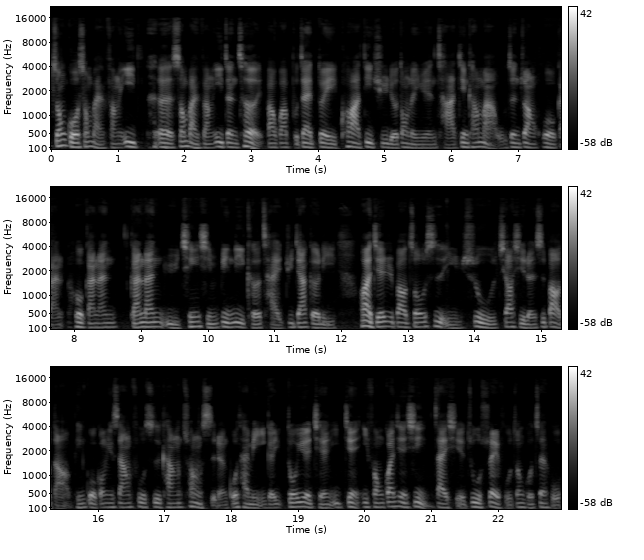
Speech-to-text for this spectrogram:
中国松绑防疫，呃，松绑防疫政策，包括不再对跨地区流动人员查健康码，无症状或感或感染感染与轻型病例可采居家隔离。华尔街日报周四引述消息人士报道，苹果供应商富士康创始人郭台铭一个多月前一件一封关键信，在协助说服中国政府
